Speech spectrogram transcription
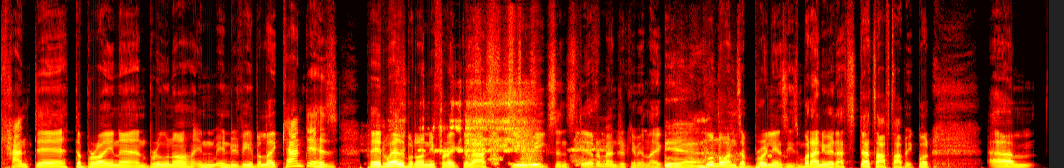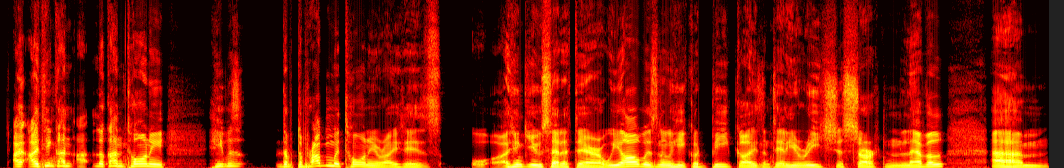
Kante, De Bruyne, and Bruno in, in midfield. But like Kante has played well, but only for like the last few weeks since the other manager came in. Like Yeah. Gundogan's a brilliant season. But anyway, that's that's off topic. But um, I I think on uh, look on Tony, he was the the problem with Tony right is. oh, I think you said it there. We always knew he could beat guys until he reached a certain level. Um,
